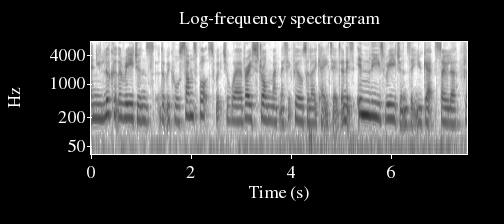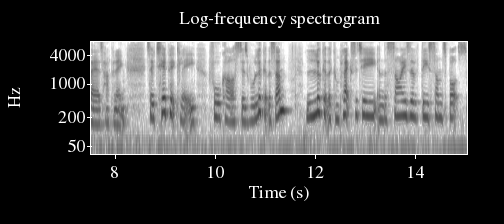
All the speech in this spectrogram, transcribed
and you look at the regions that we call sunspots, which are where very strong magnetic fields are located, and it's in these regions that you get solar flares happening. So typically, forecasters will look at the sun, look at the complexity and the size of these sunspots,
